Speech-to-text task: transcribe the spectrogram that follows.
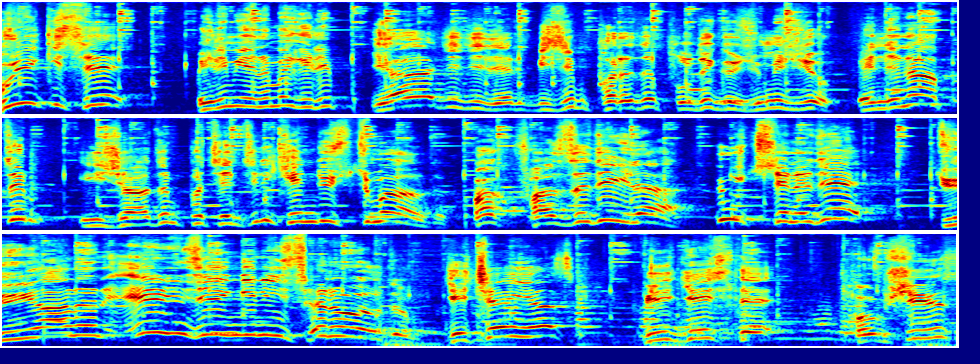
Bu ikisi benim yanıma gelip ya dediler bizim parada pulda gözümüz yok. Ben de ne yaptım? İcadın patentini kendi üstüme aldım. Bak fazla değil ha. Üç senede dünyanın en zengin insanı oldum. Geçen yaz Bill Gates'le Komşuyuz.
